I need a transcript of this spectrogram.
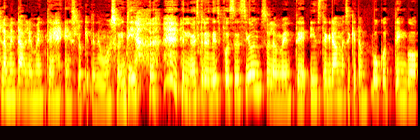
lamentablemente es lo que tenemos hoy día en nuestra disposición, solamente Instagram, así que tampoco tengo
